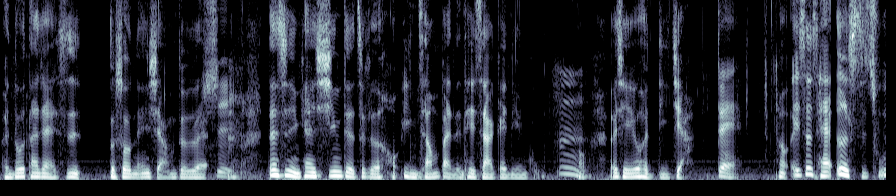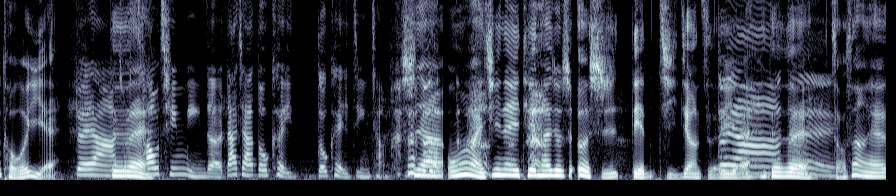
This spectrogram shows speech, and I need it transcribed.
很多大家也是耳熟能详，对不对？是。但是你看新的这个隐藏版的特斯拉概念股，嗯，而且又很低价。对，哦，哎，这才二十出头而已，哎，对啊，对对，超亲民的，大家都可以。都可以进场。是啊，我们买进那一天，它就是二十点几这样子而已，对，啊、对不对？对早上还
